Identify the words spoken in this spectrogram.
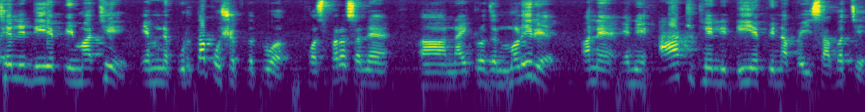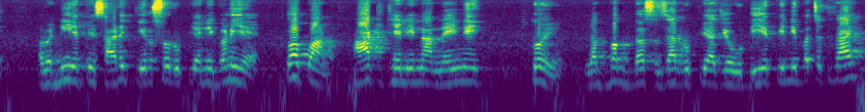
થેલી ડીએપીમાંથી એમને પૂરતા પોષક તત્વ, ફોસ્ફરસ અને નાઇટ્રોજન મળી રહે અને એની આઠ થેલી ડીએપીના પૈસા બચે. હવે ડીએપી સાડી તેરસો રૂપિયાની ગણીએ તો પણ આઠ થેલીના નહીં નહીં તોય લગભગ દસ હજાર રૂપિયા જેવું ડીએપીની બચત થાય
